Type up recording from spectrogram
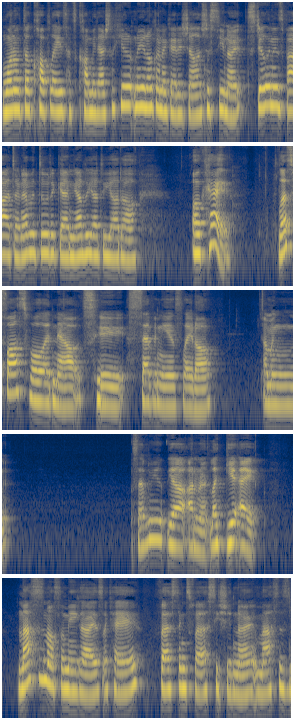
one of the cop ladies had to me down. She's like, you no, you're not gonna go to jail. It's just, you know, stealing is bad. Don't ever do it again. Yada, yada, yada. Okay. Let's fast forward now to seven years later. I mean, seven years? Yeah, I don't know. Like year eight. Maths is not for me, guys, okay? First things first, you should know maths is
